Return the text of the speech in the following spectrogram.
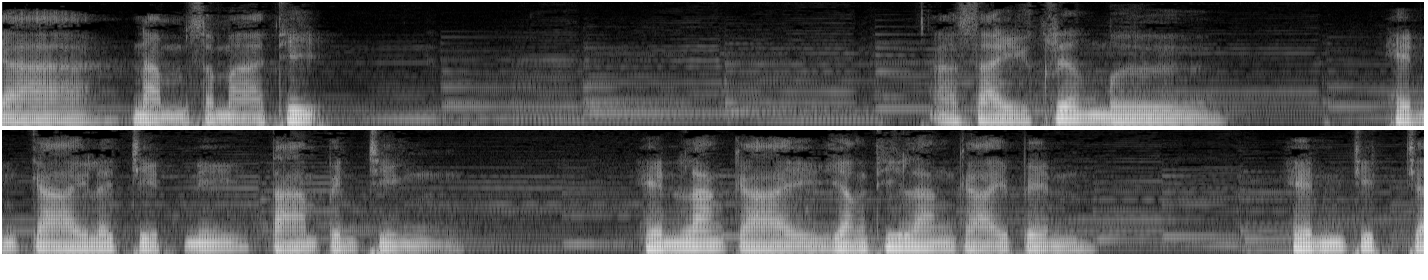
ญานำสมาธิ อาศัยเครื่องมือ เห็นกายและจิตนี้ตามเป็นจริง เห็นร่างกายอย่างที่ร่างกายเป็น เห็นจิตใจ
